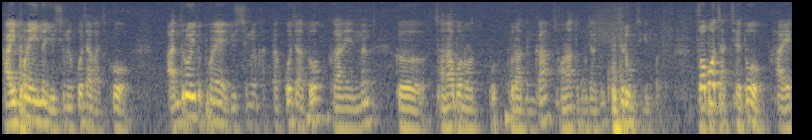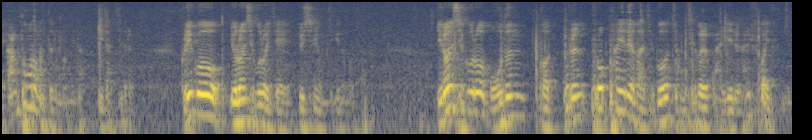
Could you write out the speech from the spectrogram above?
아이폰에 있는 유심을 꽂아가지고 안드로이드 폰에 유심을 갖다 꽂아도 그 안에 있는 그 전화번호라든가 전화 동작이 그대로 움직이는 거죠. 서버 자체도 아예 깡통으로 만드는 겁니다. 이 자체를. 그리고 이런 식으로 이제 유심이 움직이는 거죠. 이런 식으로 모든 것들을 profile해 가지고 정책을 관리를 할 수가 있습니다.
